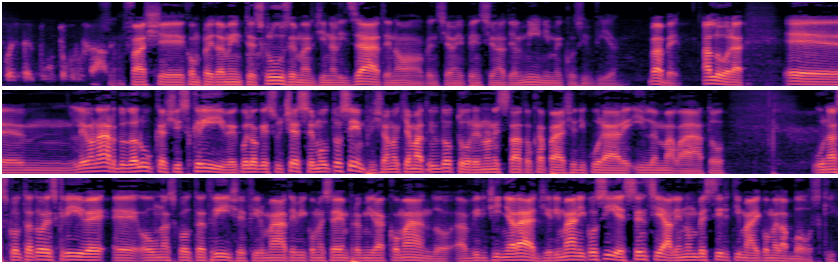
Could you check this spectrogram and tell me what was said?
questo è il punto cruciale. Fasce completamente escluse, marginalizzate, no? pensiamo ai pensionati al minimo e così via. Vabbè, allora... Eh, Leonardo da Lucca ci scrive: Quello che è successo è molto semplice. Hanno chiamato il dottore e non è stato capace di curare il malato. Un ascoltatore scrive, eh, o un'ascoltatrice, firmatevi come sempre, mi raccomando, a Virginia Raggi, rimani così, è essenziale non vestirti mai come la Boschi.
